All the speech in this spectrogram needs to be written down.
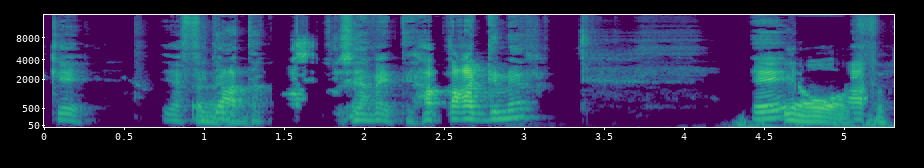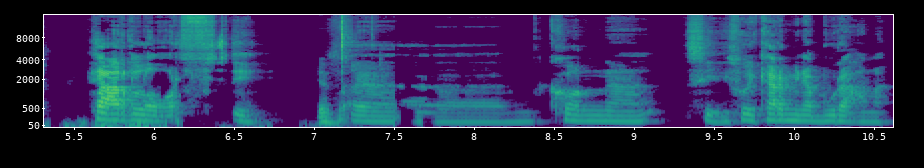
che è affidata quasi esclusivamente a Wagner e, E a Orff. a Karl Orff, sì, Esatto. eh, con eh, sì, i suoi Carmina Burana.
